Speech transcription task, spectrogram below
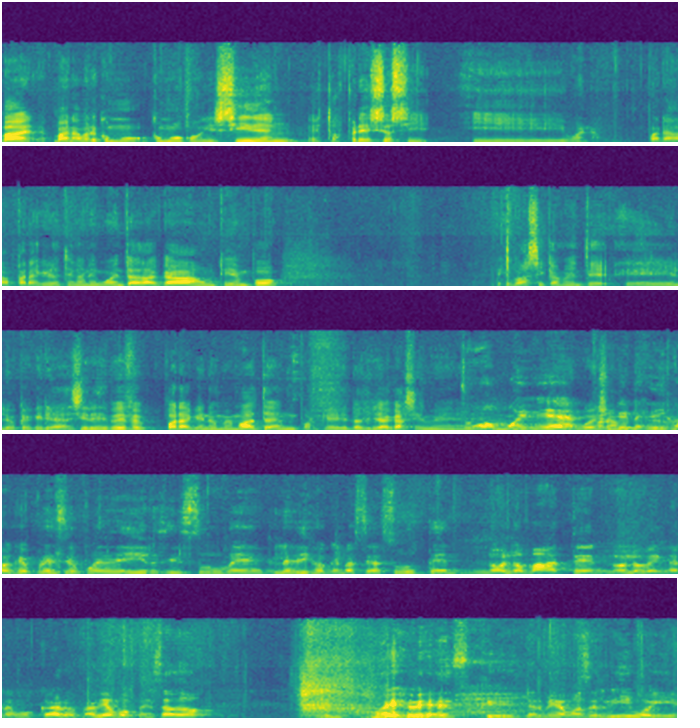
va- van a ver cómo, cómo coinciden estos precios y, y, bueno, para, para que lo tengan en cuenta de acá a un tiempo. Eh, Básicamente eh, lo que quería decir es IPF para que no me maten, porque el otro día casi me. Estuvo muy bien, huellan, porque les pero- dijo a qué precio puede ir si sube, les dijo que no se asusten, no lo maten, no lo vengan a buscar. Habíamos pensado el jueves que terminamos el vivo y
